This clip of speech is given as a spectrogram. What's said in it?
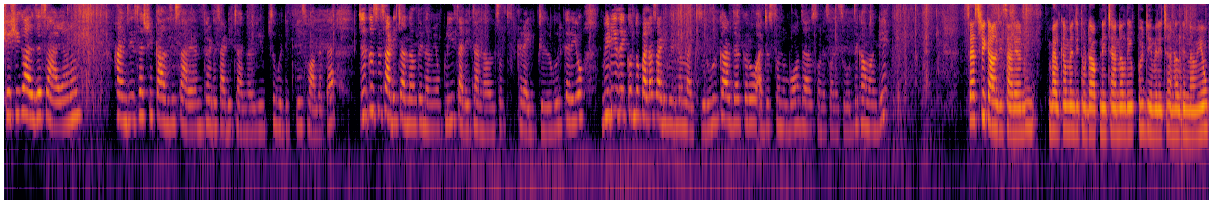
ਸਤਿ ਸ਼੍ਰੀ ਅਕਾਲ ਜੀ ਸਾਰਿਆਂ ਨੂੰ। ਹਾਂਜੀ, ਸਤਿ ਸ਼੍ਰੀ ਅਕਾਲ ਜੀ ਸਾਰਿਆਂ ਨੂੰ। ਤੁਹਾਡੇ ਸਾਡੇ ਚੈਨਲ ਰੀਪਸ ਬੁਟੀਕ ਤੇ ਸਵਾਗਤ ਹੈ। ਜੇ ਤੁਸੀਂ ਸਾਡੇ ਚੈਨਲ ਤੇ ਨਵੇਂ ਹੋ ਪਲੀਜ਼ ਸਾਡੇ ਚੈਨਲ ਨੂੰ ਸਬਸਕ੍ਰਾਈਬ ਜ਼ਰੂਰ ਕਰਿਓ। ਵੀਡੀਓ ਦੇਖਣ ਤੋਂ ਪਹਿਲਾਂ ਸਾਡੀ ਵੀਡੀਓ ਨੂੰ ਲਾਈਕ ਜ਼ਰੂਰ ਕਰ ਦਿਆ ਕਰੋ। ਅੱਜ ਅਸੀਂ ਤੁਹਾਨੂੰ ਬਹੁਤ ਜ਼ਿਆਦਾ ਸੋਹਣੇ ਸੋਹਣੇ ਸੂਟ ਦਿਖਾਵਾਂਗੇ। ਸਤਿ ਸ਼੍ਰੀ ਅਕਾਲ ਜੀ ਸਾਰਿਆਂ ਨੂੰ। ਵੈਲਕਮ ਹੈ ਜੀ ਤੁਹਾਡਾ ਆਪਣੇ ਚੈਨਲ ਦੇ ਉੱਪਰ। ਜੇ ਮੇਰੇ ਚੈਨਲ ਤੇ ਨਵੇਂ ਹੋ,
